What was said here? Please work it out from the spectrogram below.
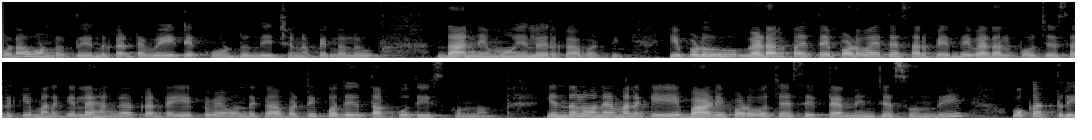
కూడా ఉండొద్దు. ఎందుకంటే వెయిట్ ఎక్కువ ఉంటుంది చిన్నపిల్లలు. దాన్ని మోయలేరు కాబట్టి. ఇప్పుడు వెడల్పు అయితే పొడవైతే అయితే సరిపోయింది. వెడల్పు వచ్చేసరికి మనకి లెహంగా కంటే ఎక్కువే ఉంది కాబట్టి కొద్దిగా తక్కువ తీసుకుందాం. ఇందులోనే మనకి బాడీ పొడవు వచ్చేసి టెన్ ఇంచెస్ ఉంది. ఒక త్రీ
